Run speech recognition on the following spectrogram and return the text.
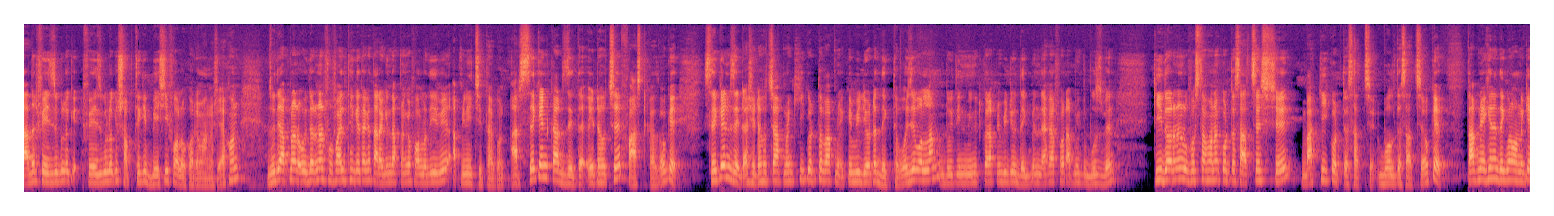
তাদের ফেজগুলোকে ফেজগুলোকে সব থেকে বেশি ফলো করে মানুষ। এখন যদি আপনার ওই ধরনের প্রোফাইল থেকে থাকে, তারা কিন্তু আপনাকে ফলো দিবে, আপনি নিশ্চিত থাকুন। আর সেকেন্ড কাজ যেটা, এটা হচ্ছে ফার্স্ট কাজ ওকে সেকেন্ড যেটা, সেটা হচ্ছে আপনাকে কী করতে হবে? আপনাকে ভিডিওটা দেখতে হবে। ওই যে বললাম, দুই তিন মিনিট করে আপনি ভিডিও দেখবেন, দেখার পর আপনি তো বুঝবেন কী ধরনের উপস্থাপনা করতে চাচ্ছে সে বা কী করতে চাচ্ছে, বলতে চাচ্ছে ওকে তো আপনি এখানে দেখবেন অনেকে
